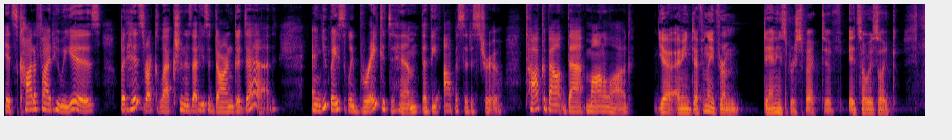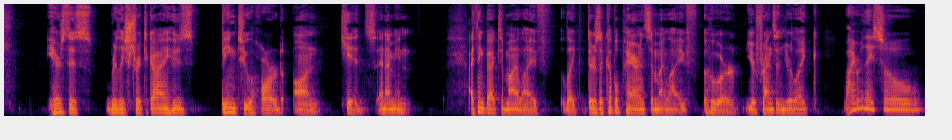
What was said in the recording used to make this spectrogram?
it's codified who he is, but his recollection is that he's a darn good dad. And you basically break it to him that the opposite is true. Talk about that monologue. Yeah, I mean, definitely from Danny's perspective, it's always like, here's this really strict guy who's being too hard on kids. And I mean, I think back to my life, like there's a couple parents in my life who are your friends and you're like, why were they so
